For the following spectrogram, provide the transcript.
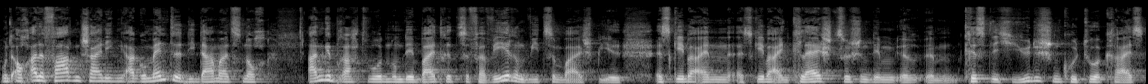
Und auch alle fadenscheinigen Argumente, die damals noch angebracht wurden, um den Beitritt zu verwehren, wie zum Beispiel es gebe einen, es gebe einen Clash zwischen dem äh, ähm, christlich-jüdischen Kulturkreis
